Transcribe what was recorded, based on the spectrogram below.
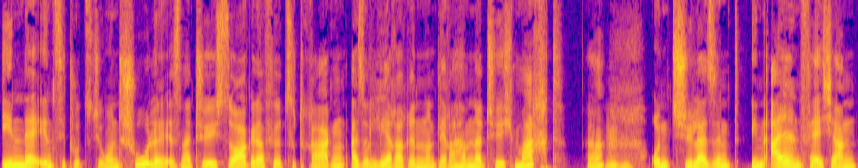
in der Institution Schule ist natürlich Sorge dafür zu tragen. Also Lehrerinnen und Lehrer haben natürlich Macht. Ja? Mhm. Und Schüler sind in allen Fächern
